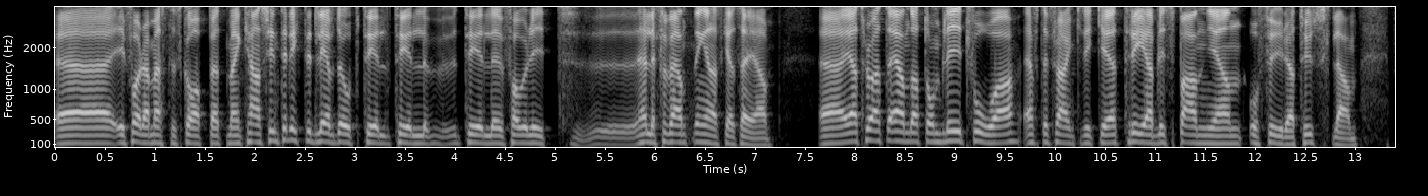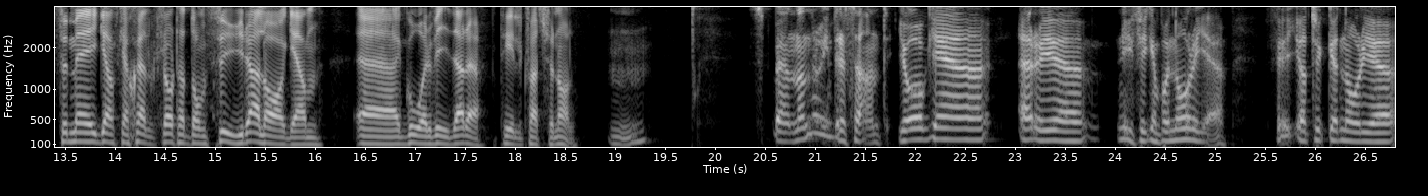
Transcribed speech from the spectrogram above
eh, i förra mästerskapet, men kanske inte riktigt levde upp till, till, till favorit, eh, eller förväntningarna ska jag säga. Eh, jag tror att ändå att de blir tvåa efter Frankrike, trea blir Spanien och fyra Tyskland. För mig ganska självklart att de fyra lagen eh, går vidare till kvartsfinal. Mm. Spännande och intressant. Jag eh, är ju nyfiken på Norge. För jag tycker att Norge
